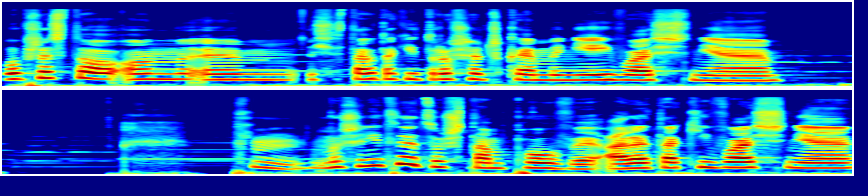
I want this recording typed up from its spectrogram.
bo przez to on ym, się stał taki troszeczkę mniej właśnie. Hmm, może nie tyle co sztampowy, ale taki właśnie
